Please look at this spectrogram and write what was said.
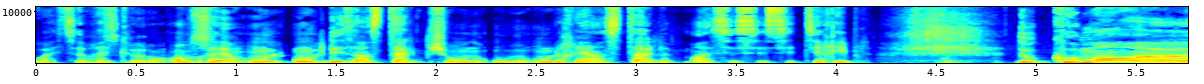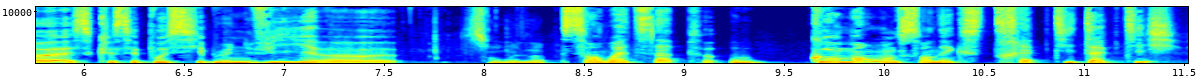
Ouais, c'est vrai qu'en vrai, on, on, le désinstalle puis on, on, on le réinstalle. Ouais, c'est terrible. Donc, comment euh, est-ce que c'est possible une vie euh, sans WhatsApp? Sans WhatsApp ou comment on s'en extrait petit à petit?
